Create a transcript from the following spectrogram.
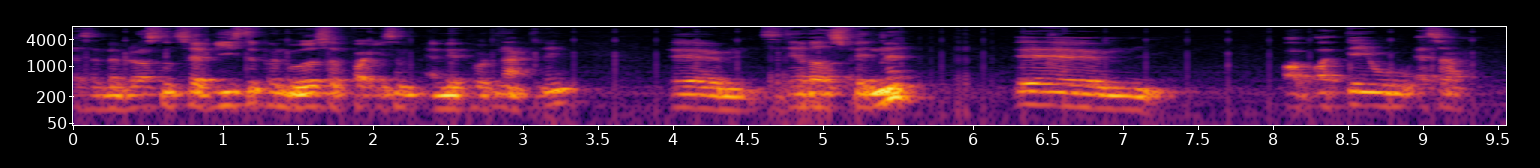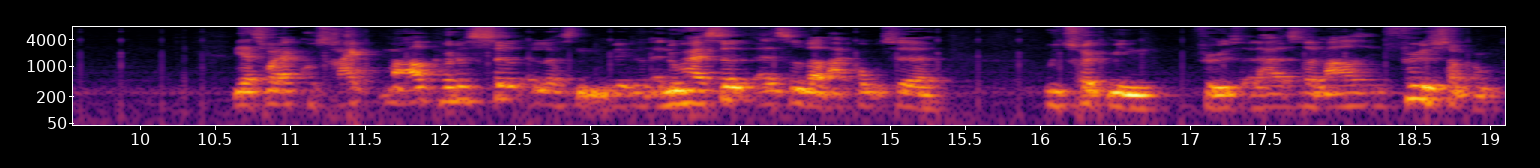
altså man bliver også nødt til at vise det på en måde, så folk ligesom er med på den ikke? Øhm, så det har været spændende. Øh, og, og det er jo, altså, jeg tror, jeg kunne trække meget på det selv, eller sådan i virkeligheden. At nu har jeg selv altid været ret god til at udtrykke mine følelser, eller har altid været meget en følsom ung.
